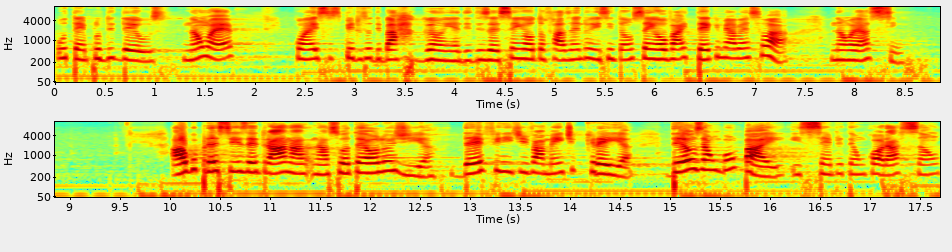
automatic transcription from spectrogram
o templo de Deus. Não é com esse espírito de barganha, de dizer, Senhor, estou fazendo isso, então o Senhor vai ter que me abençoar. Não é assim. Algo precisa entrar na, na sua teologia. Definitivamente creia. Deus é um bom pai e sempre tem um coração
